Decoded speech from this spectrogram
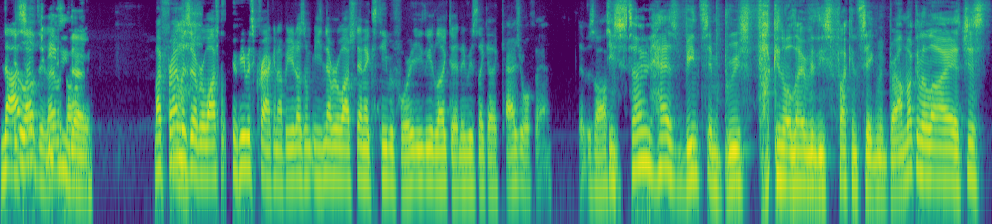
No, I It's so loved it. That was cheesy, awesome. My friend was over watching. too. He was cracking up. He doesn't. He's never watched NXT before. He, he liked it. and He was like a casual fan. It was awesome. He so has Vince and Bruce fucking all over this fucking segment, bro. I'm not gonna lie, it's just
